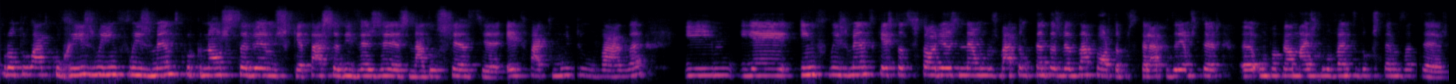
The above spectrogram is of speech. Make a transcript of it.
por outro lado corrijo e infelizmente, porque nós sabemos que a taxa de IVGs na adolescência é de facto muito elevada e, e, é infelizmente que estas histórias não nos batam tantas vezes à porta, porque se calhar poderíamos ter uh, um papel mais relevante do que estamos a ter.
